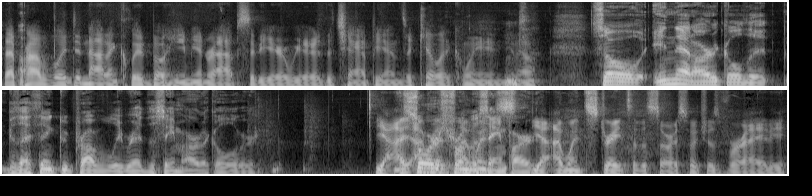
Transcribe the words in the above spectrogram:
that probably did not include Bohemian Rhapsody or We Are the Champions or Killer Queen. You know, So in that article that because I think we probably read the same article or Yeah, I, I read- from I the went same part. Yeah, I went straight to the source, which was Variety.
